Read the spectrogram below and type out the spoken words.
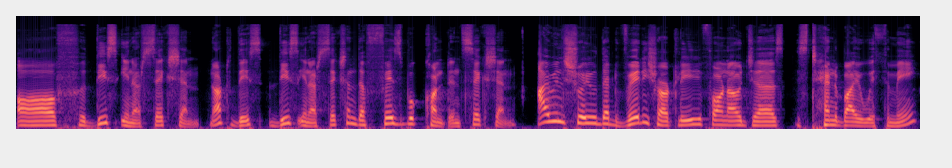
of this inner section. Not this this inner section the Facebook content section. I will show you that very shortly. For now just stand by with me.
